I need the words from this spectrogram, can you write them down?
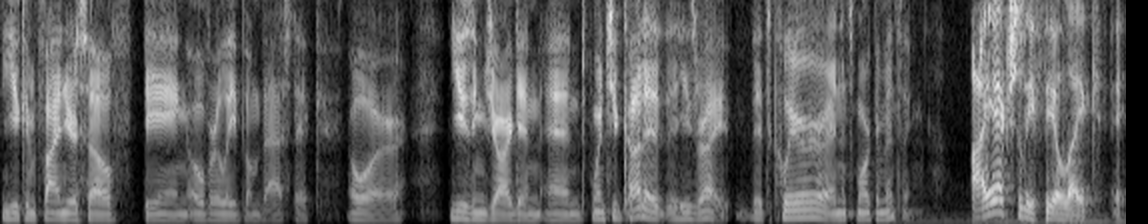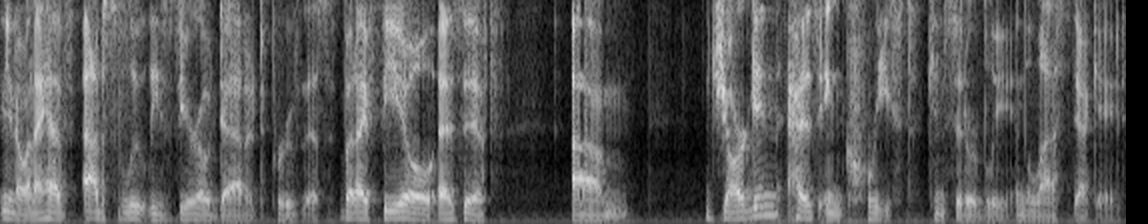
you can find yourself being overly bombastic or using jargon. And once you cut it, he's right. It's clearer and it's more convincing. I actually feel like, you know, and I have absolutely zero data to prove this, but I feel as if um, jargon has increased considerably in the last decade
